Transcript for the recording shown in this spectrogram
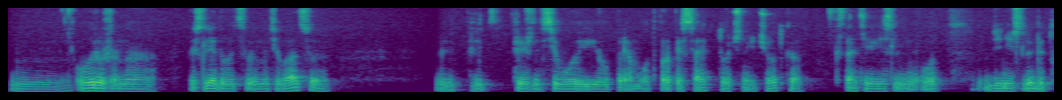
выраженно преследовать свою мотивацию, прежде всего ее прям вот прописать точно и четко. Кстати, если вот Денис любит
